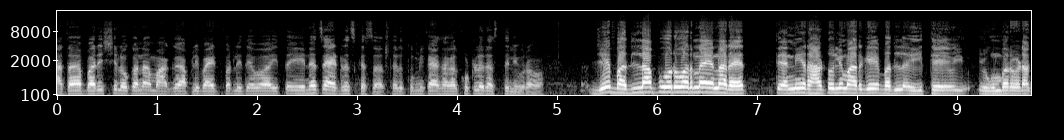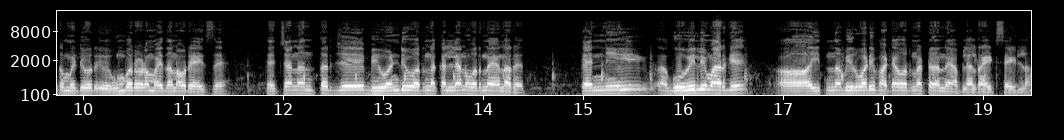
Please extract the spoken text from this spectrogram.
आता बरीचशी लोकांना मागं आपली बाईट पडली तेव्हा इथं येण्याचा ॲड्रेस कसा? तर तुम्ही काय सांगाल? कुठले रस्ते निवडावा? जे बदलापूरवरनं येणार आहेत त्यांनी राहटोली मार्गे बदल इथे उंबरवेडा कमिटीवर उंबरवेडा मैदानावर यायचं आहे त्याच्यानंतर जे भिवंडीवरनं कल्याणवरनं येणार आहेत त्यांनी गोवेली मार्गे अ, इथनं बिरवाडी फाट्यावरनं टर्न आहे आपल्याला राईट साईडला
